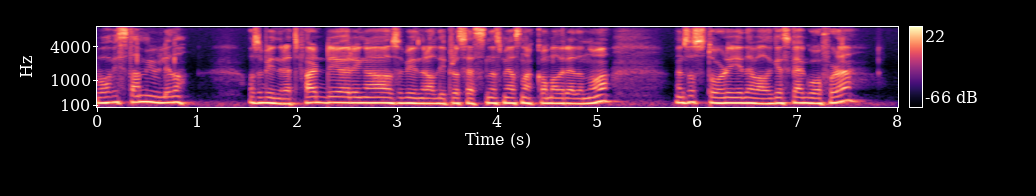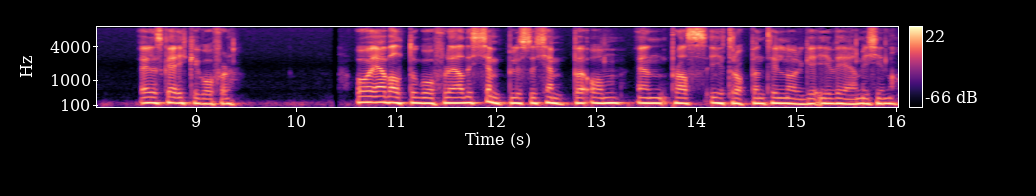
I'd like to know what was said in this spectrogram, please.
hva hvis det er mulig, da? Og så begynner rettferdiggjøringa, og så begynner alle de prosessene som jeg har snakka om allerede nå. Men så står du i det valget skal jeg gå for det, eller skal jeg ikke gå for det? Og jeg valgte å gå for det. Jeg hadde kjempelyst til å kjempe om en plass i troppen til Norge i VM i Kina.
